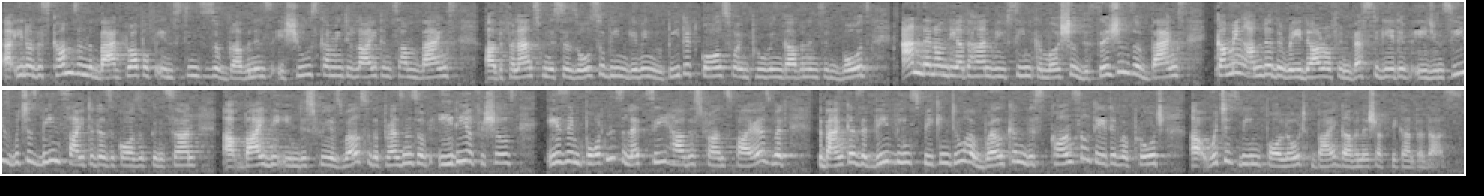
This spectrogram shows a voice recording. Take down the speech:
uh, you know, this comes in the backdrop of instances of governance issues coming to light in some banks. Uh, the finance minister has also been giving repeated calls for improving governance in boards. And then on the other hand, we've seen commercial decisions of banks coming under the radar of investigative agencies, which has been cited as a cause of concern uh, by the industry as well. So the presence of ED officials is important. So let's see how this transpires. But the bankers that we've been speaking to have welcomed this consultative approach, uh, which is being followed by Governor Shaktikanta Das.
